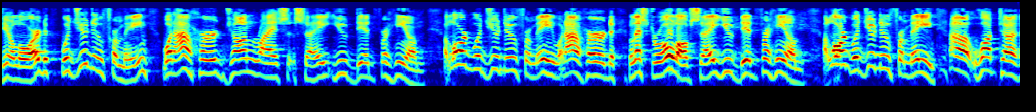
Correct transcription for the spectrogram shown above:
dear Lord, would you do for me what I heard John Rice say you did for him? Lord, would you do for me what I heard Lester Roloff say you did for him? Lord, would you do for me uh, what uh,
